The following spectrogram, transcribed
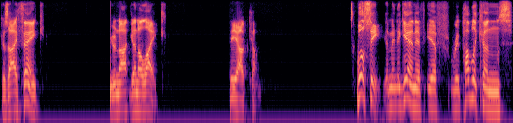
Because I think you're not going to like the outcome. We'll see. I mean, again, if if Republicans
